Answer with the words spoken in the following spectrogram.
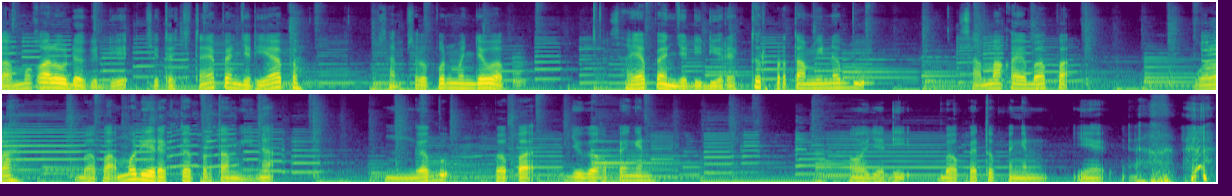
Kamu kalau udah gede Cita-citanya pengen jadi apa? Samsul pun menjawab Saya pengen jadi direktur Pertamina bu. Sama kayak bapak. Walah Bapakmu direktur Pertamina? Enggak bu. Bapak juga kepengen. Oh jadi bapak tuh pengen ya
